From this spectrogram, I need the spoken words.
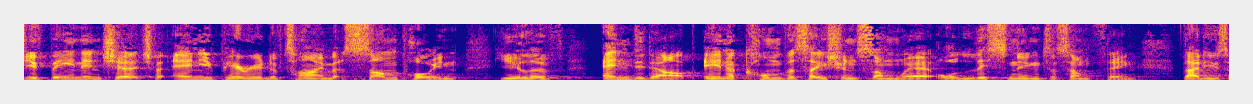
you've been in church for any period of time, at some point you'll have ended up in a conversation somewhere or listening to something that is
